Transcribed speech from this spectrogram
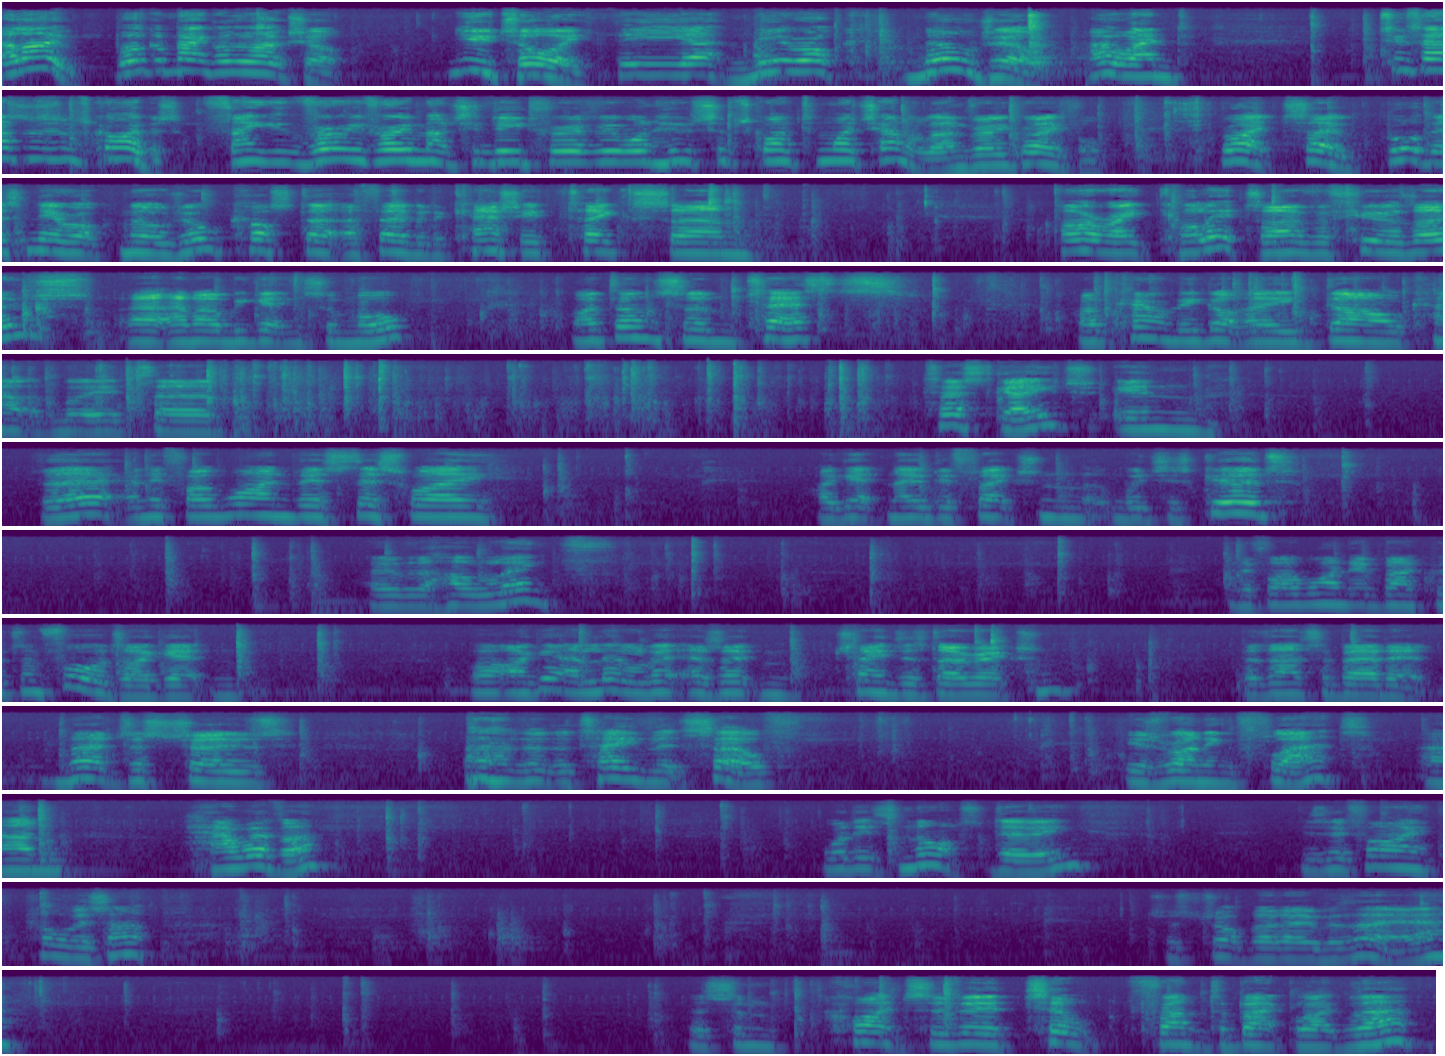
Hello, welcome back to the workshop. New toy, the uh, Mill Drill. Oh, and 2,000 subscribers. Thank you very, very much indeed for everyone who's subscribed to my channel. I'm very grateful. Right, so bought this Naerok Mill Drill. Cost uh, a fair bit of cash. It takes um, R8 collets. I have a few of those, uh, and I'll be getting some more. I've done some tests I've currently got a dial count with a test gauge in there and if I wind this this way I get no deflection which is good. Over the whole length. And if I wind it backwards and forwards I get well I get a little bit as it changes direction but that's about it. That just shows that the table itself is running flat. Um, however, what it's not doing is if I pull this up, just drop that over there, there's some quite severe tilt front to back like that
